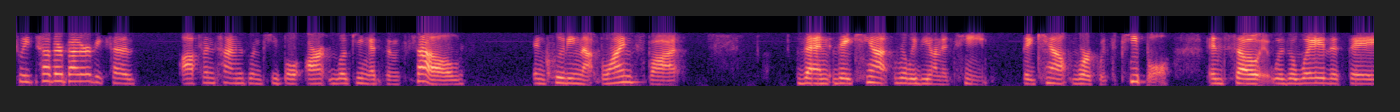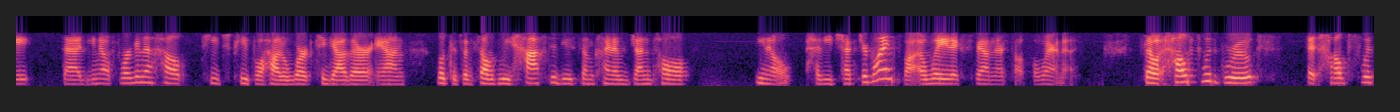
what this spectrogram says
to each other better because oftentimes when people aren't looking at themselves, including that blind spot, then they can't really be on a team. They can't work with people. And so it was a way that they said, you know, if we're going to help teach people how to work together and look at themselves, we have to do some kind of gentle, you know, have you checked your blind spot, a way to expand their self-awareness. So it helps with groups, it helps with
